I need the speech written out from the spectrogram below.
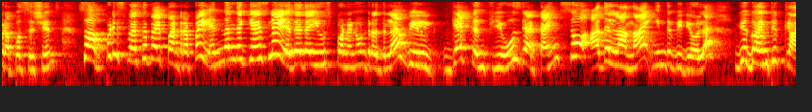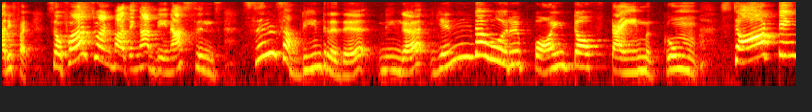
ப்ரப்போசிஷன்ஸ் ஸோ அப்படி ஸ்பெசிஃபை பண்ணுறப்ப எந்தெந்த கேஸில் எதை எதை யூஸ் பண்ணணுன்றதுல will get confused at time so அதெல்லாம் தான் இந்த வீடியோவில் we going to clarify so first one பார்த்தீங்க அப்படின்னா சின்ஸ் சின்ஸ் அப்படின்றது நீங்கள் எந்த ஒரு பாயிண்ட் ஆஃப் டைமுக்கும் ஸ்டார்டிங்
